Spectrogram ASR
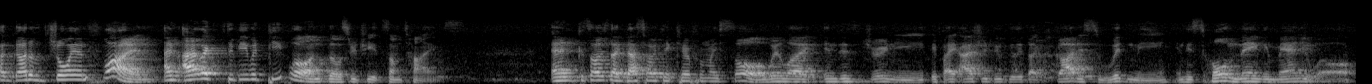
a God of joy and fun. And I like to be with people on those retreats sometimes. And because I was like, that's how I take care for my soul. We're like, in this journey, if I actually do believe that God is with me in his whole name, Emmanuel,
